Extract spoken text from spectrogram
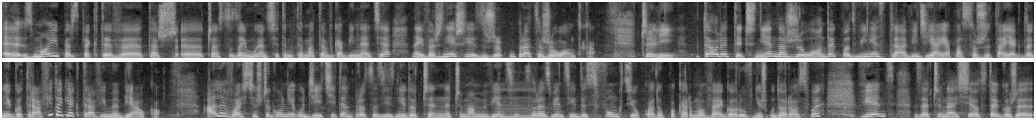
E, Z mojej perspektywy, też e, często zajmując się tym tematem w gabinecie, najważniejsza jest żo- praca żołądka. Czyli teoretycznie nasz żołądek powinien strawić jaja pasożyta, jak do niego trafi, tak jak trafimy białko. Ale właśnie, szczególnie u dzieci, ten proces jest niedoczynny. Czy mamy więcej, coraz więcej dysfunkcji układu pokarmowego, również u dorosłych, więc zaczyna się od tego, że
